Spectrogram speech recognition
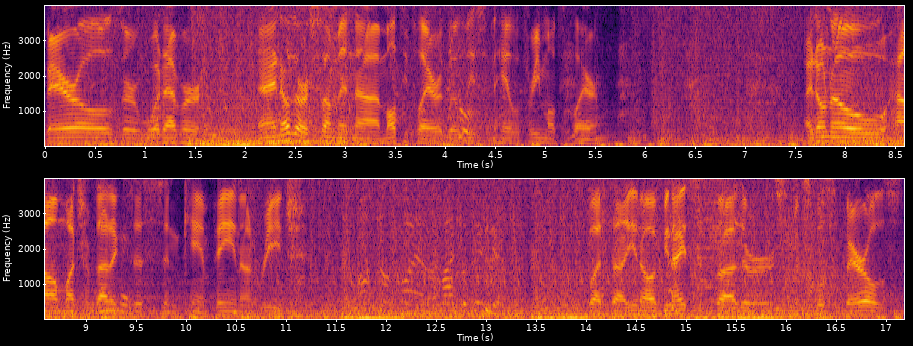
barrels or whatever. And I know there are some in uh, multiplayer, at least in Halo 3 multiplayer. I don't know how much of that exists in campaign on Reach, but uh, you know it'd be nice if uh, there were some explosive barrels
